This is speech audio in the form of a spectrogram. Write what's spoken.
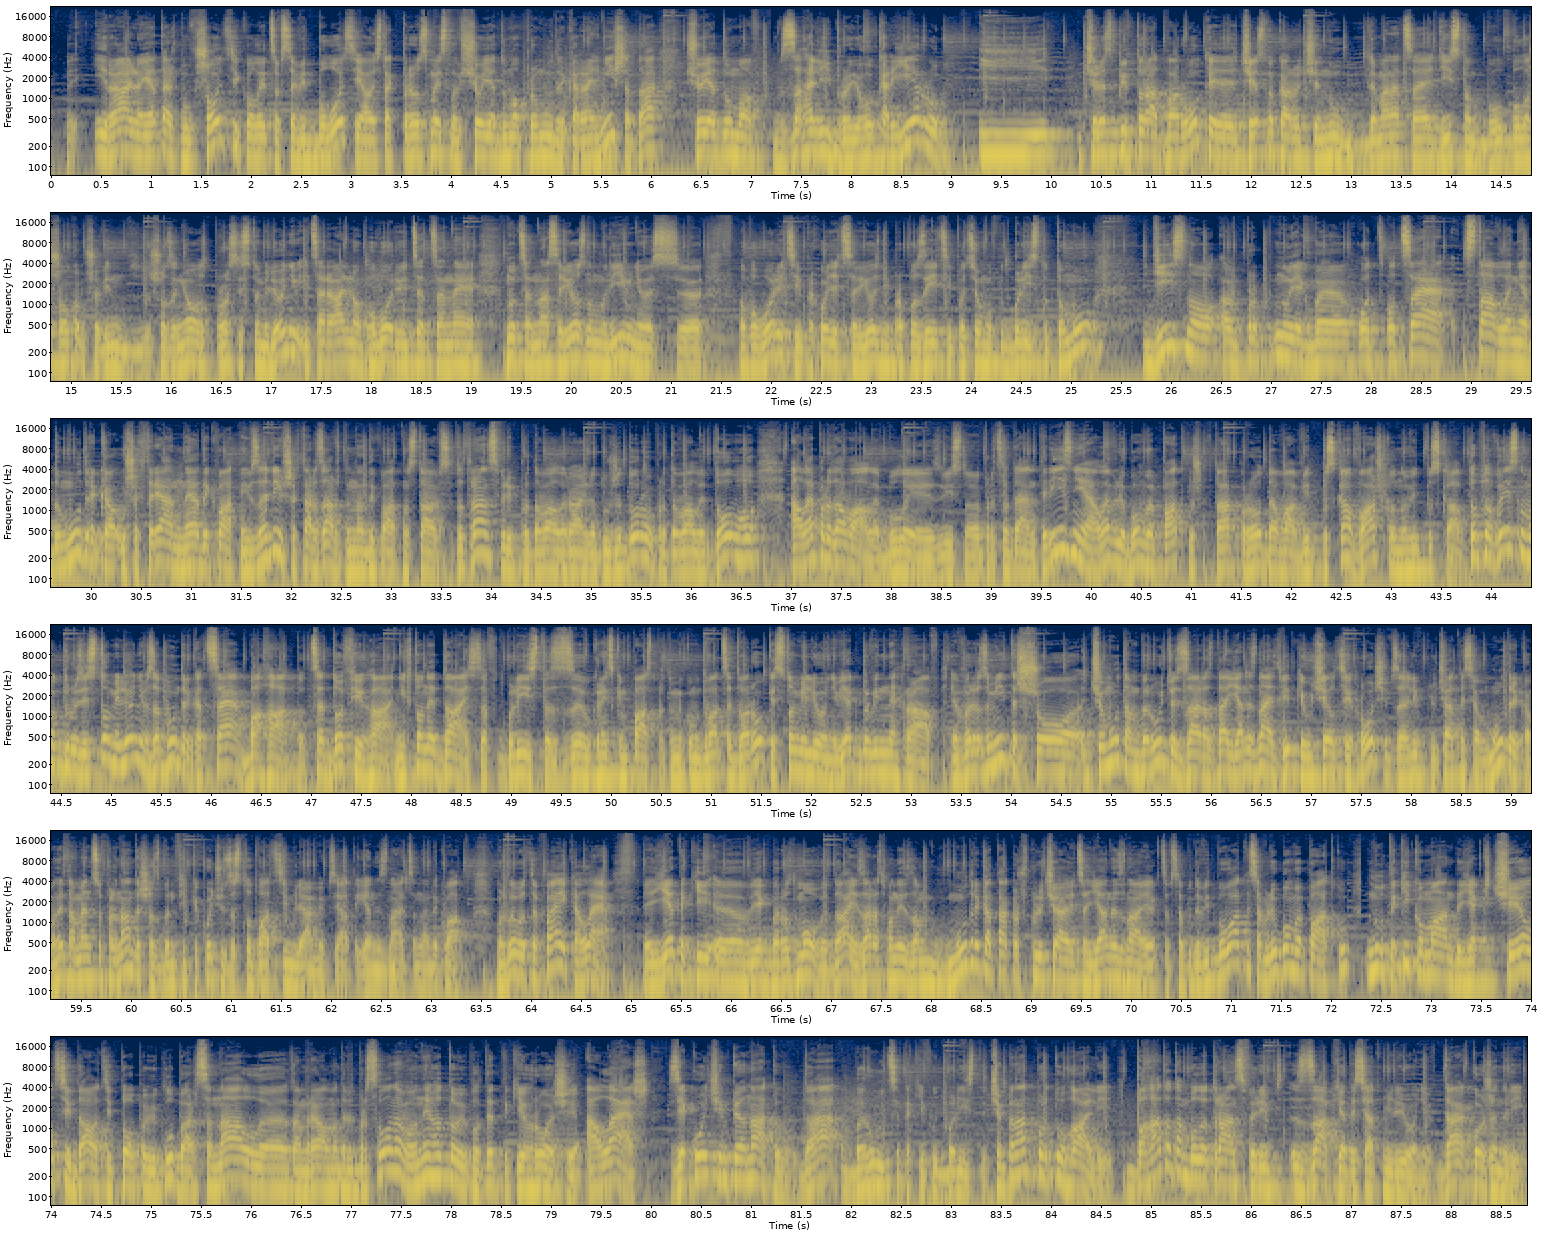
І реально я теж був в шоці, коли це все відбулося. Я ось так переосмислив, що я думав про Мудрика раніше, да? що я думав взагалі про його кар'єру. І через півтора-два роки, чесно кажучи, ну для мене це дійсно було шоком, що він що за нього просять 100 мільйонів, і це реально обговорюється. Це не ну це на серйозному рівні. Ось е, обговорюється і приходять серйозні пропозиції по цьому футболісту. Тому. Дійсно, е, ну якби от оце ставлення до Мудрика у Шахтаря неадекватне. І взагалі Шахтар завжди неадекватно ставився до трансферів, продавали реально дуже дорого, продавали довго, але продавали. Були, звісно, прецеденти різні, але в будь-якому випадку Шахтар продавав. Відпускав важко, але відпускав. Тобто, висновок, друзі, 100 мільйонів за Мудрика це багато, це дофіга. Ніхто не дасть за футболіста з українським паспортом, якому 22 роки, 100 мільйонів, як би він не грав. Ви розумієте, що чому там беруть ось зараз? Да, я не знаю, звідки у Челсі гроші взагалі включатися в Мудрика. Вони там Енсо Фернандеша з Бенфіки хочуть за 127 лямів взяти. Я не знаю, це неадекватно. Можливо, це фейк, але є такі е, якби розмови. Да, і зараз вони за Мудрика також включаються. Я не знаю, як це все буде відбуватися. В будь-якому випадку, ну такі команди, як Челсі, да, оці топові клуби, Арсенал, е, там Реал Мадрид, Барселона, вони готові платити такі гроші. Але ж. З якого чемпіонату да, беруться такі футболісти? Чемпіонат Португалії. Багато там було трансферів за 50 мільйонів да, кожен рік.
